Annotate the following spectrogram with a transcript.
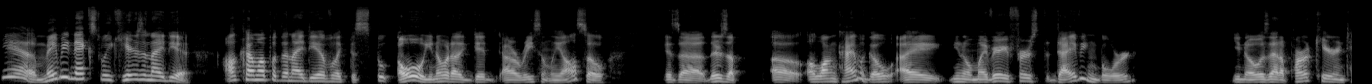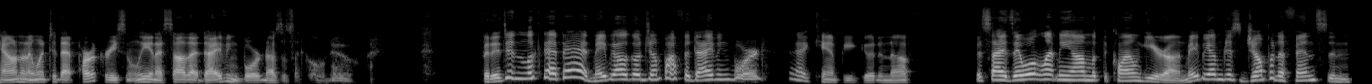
Yeah, maybe next week. Here's an idea. I'll come up with an idea of like the spook. Oh, you know what I did uh, recently also is uh there's a uh, a long time ago, I, you know, my very first diving board, you know, was at a park here in town, and I went to that park recently, and I saw that diving board, and I was just like, oh no. But it didn't look that bad. Maybe I'll go jump off a diving board. That can't be good enough. Besides, they won't let me on with the clown gear on. Maybe I'm just jumping a fence, and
